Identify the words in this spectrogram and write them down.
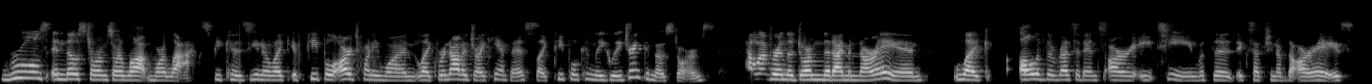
rules in those dorms are a lot more lax because, you know, like if people are 21, like we're not a dry campus, like people can legally drink in those dorms. However, in the dorm that I'm an RA in, like all of the residents are 18 with the exception of the RAs.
